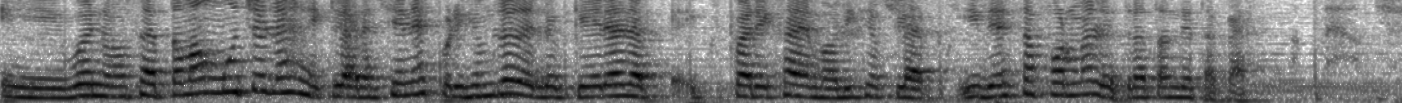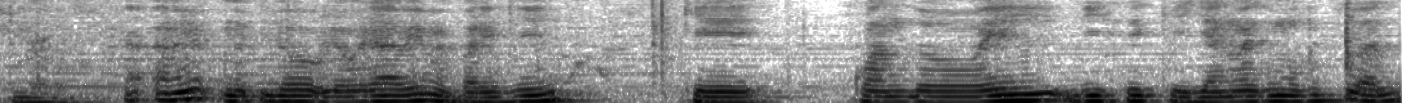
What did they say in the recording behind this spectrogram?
eh, bueno, o sea, toman mucho las declaraciones, por ejemplo, de lo que era la expareja de Mauricio Clark y de esta forma lo tratan de atacar. A mí lo, lo grave me parece que cuando él dice que ya no es homosexual,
